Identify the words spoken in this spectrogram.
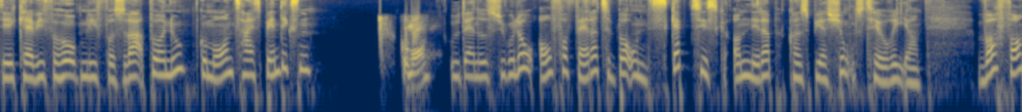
Det kan vi forhåbentlig få svar på nu. Godmorgen, Thijs Bendiksen. Godmorgen. Uddannet psykolog og forfatter til bogen Skeptisk om netop konspirationsteorier. Hvorfor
